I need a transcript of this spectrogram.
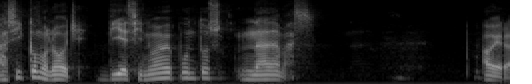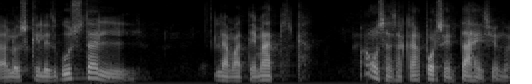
así como lo oye, 19 puntos nada más. A ver, a los que les gusta la matemática, vamos a sacar porcentajes, no?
